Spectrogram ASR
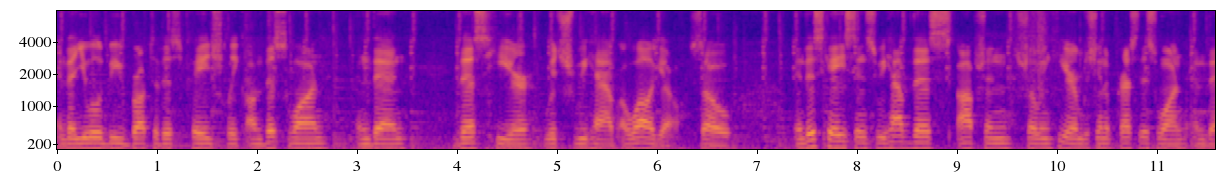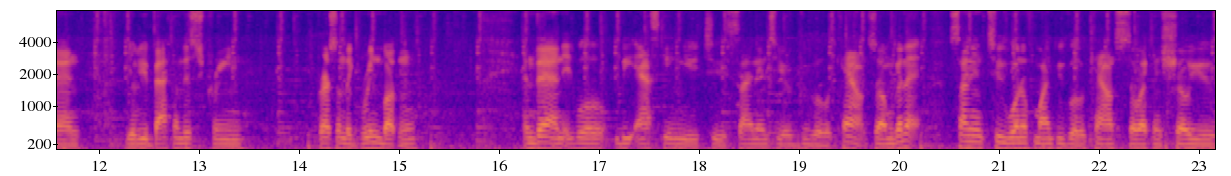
And then you will be brought to this page. Click on this one and then this here which we have a while ago. So in this case since we have this option showing here I'm just gonna press this one and then you'll be back on this screen. Press on the green button and then it will be asking you to sign into your Google account. So I'm gonna sign into one of my Google accounts so I can show you,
